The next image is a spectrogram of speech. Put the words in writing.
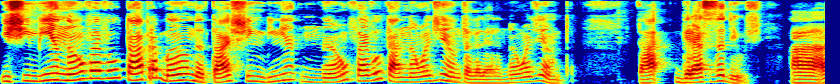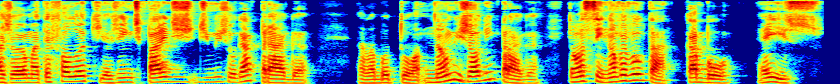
E Chimbinha não vai voltar pra banda, tá? Chimbinha não vai voltar. Não adianta, galera, não adianta. Tá? Graças a Deus. A, a Joelma até falou aqui, ó, gente, parem de, de me jogar praga. Ela botou, ó, não me joguem praga. Então, assim, não vai voltar. Acabou. É isso.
